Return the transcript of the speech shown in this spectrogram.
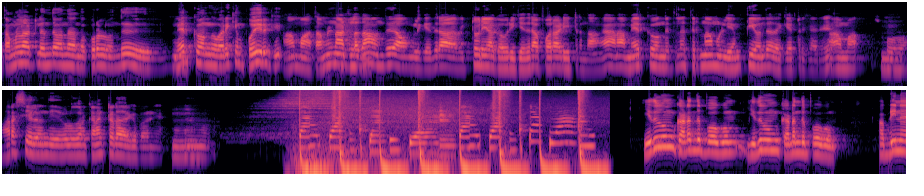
தமிழ்நாட்டுல இருந்து வந்த அந்த குரல் வந்து மேற்கு வங்கம் வரைக்கும் போயிருக்கு. ஆமா தமிழ்நாட்டுல தான் வந்து அவங்களுக்கு எதிரா விக்டோரியா கௌரிக்கு எதிரா போராடிட்டு இருந்தாங்க. ஆனா மேற்கு வங்கத்துல திருவண்ணாமலை எம்பி வந்து அதை கேட்டிருக்காரு. ஆமா. அரசியல் வந்து எவ்வளவு தூரம் கனெக்டடா இருக்கு பாருங்க. இதுவும் கடந்து போகும் இதுவும் கடந்து போகும் அப்படின்னு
